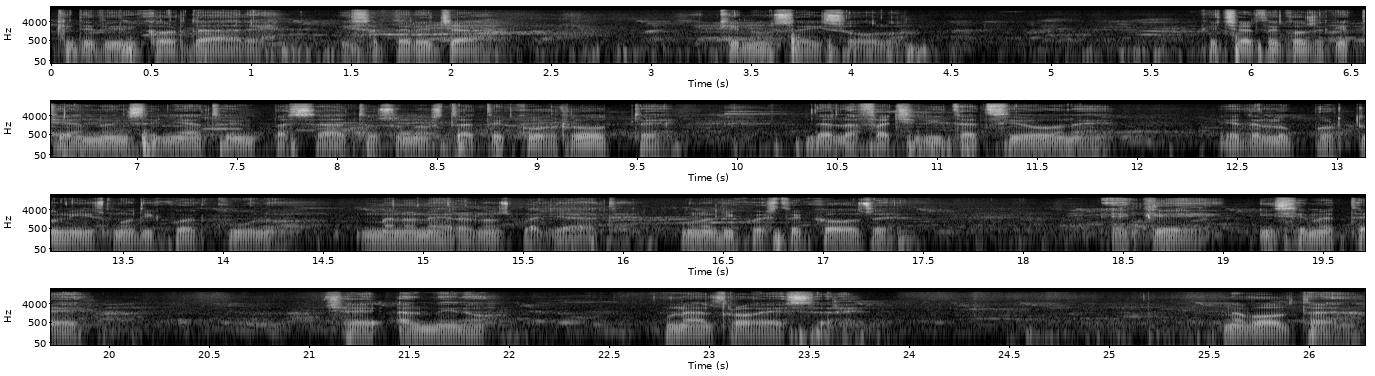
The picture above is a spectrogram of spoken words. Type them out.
che devi ricordare di sapere già è che non sei solo, che certe cose che ti hanno insegnato in passato sono state corrotte dalla facilitazione e dall'opportunismo di qualcuno, ma non erano sbagliate. Una di queste cose è che insieme a te c'è almeno un altro essere. Una volta,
